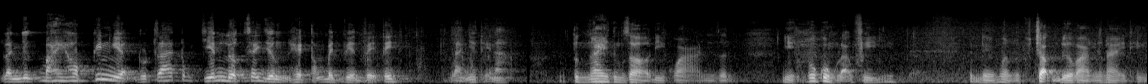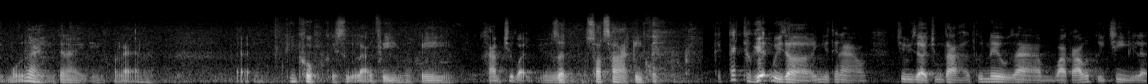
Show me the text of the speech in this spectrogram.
là những bài học kinh nghiệm rút ra trong chiến lược xây dựng hệ thống bệnh viện vệ tinh là như thế nào? Từng ngày từng giờ đi qua nhân dân nhìn vô cùng lãng phí. Nếu mà chậm đưa vào như thế này thì mỗi ngày như thế này thì có lẽ là ờ, kinh khủng cái sự lãng phí và cái khám chữa bệnh dần xót xa kinh khủng. Cái cách thực hiện bây giờ như thế nào? Chứ bây giờ chúng ta cứ nêu ra báo cáo với cử tri là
